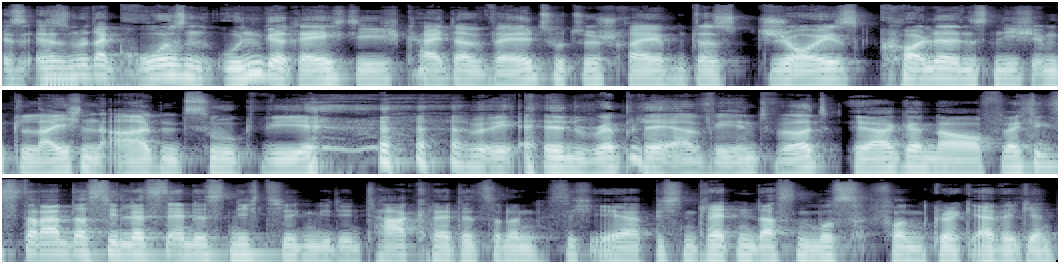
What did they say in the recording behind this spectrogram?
es ist nur der großen Ungerechtigkeit der Welt zuzuschreiben, dass Joyce Collins nicht im gleichen Atemzug wie, wie Ellen Ripley erwähnt wird. Ja, genau. Vielleicht liegt es daran, dass sie letzten Endes nicht irgendwie den Tag rettet, sondern sich eher ein bisschen retten lassen muss von Greg Evigan.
